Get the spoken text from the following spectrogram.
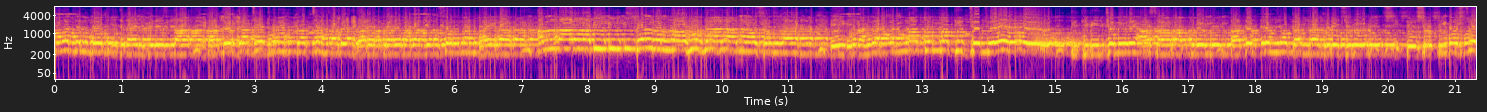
মালাকুল মউত ইসরাইল ফেরেশতা, তাদের কাছে ভয়ঙ্কর চেহারা ধারণ করে বাবা যে মুসলমান ভাইরা আল্লাহর নবী সাল্লাল্লাহু তাআলা আলাইহি ওয়াসাল্লাম এই গুনাহগার উম্মত উম্মতির জন্য পৃথিবীর জমিনে আসা মাত্রই তাদের জন্য কান্না করেছিল। তেষট্টি বছর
